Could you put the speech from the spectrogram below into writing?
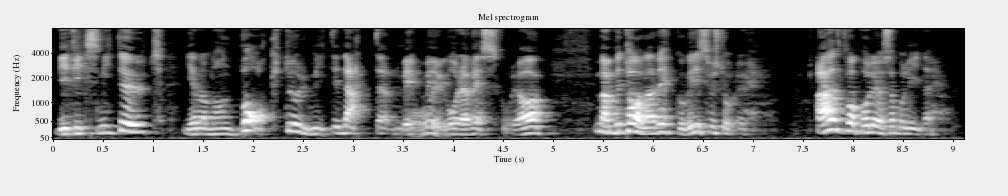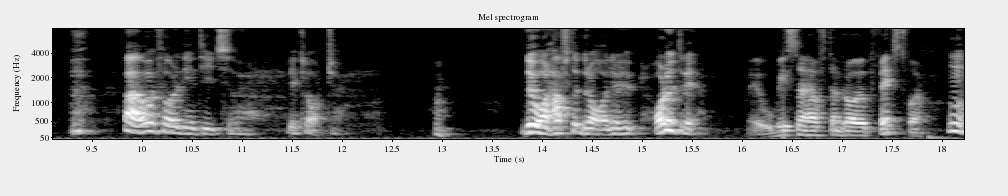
vi fick smita ut genom någon bakdörr mitt i natten med, med våra väskor. Ja, man betalar veckovis förstår du. Allt var på lösa boliner. Ja, det var före din tid så det är klart. Du har haft det bra, eller hur? Har du inte det? Jo, vissa har haft en bra uppväxt för. Mm.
